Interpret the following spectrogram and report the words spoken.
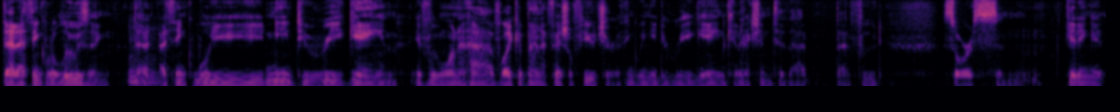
that I think we're losing. That Mhm. I think we need to regain if we want to have like a beneficial future. I think we need to regain connection to that that food source and getting it,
